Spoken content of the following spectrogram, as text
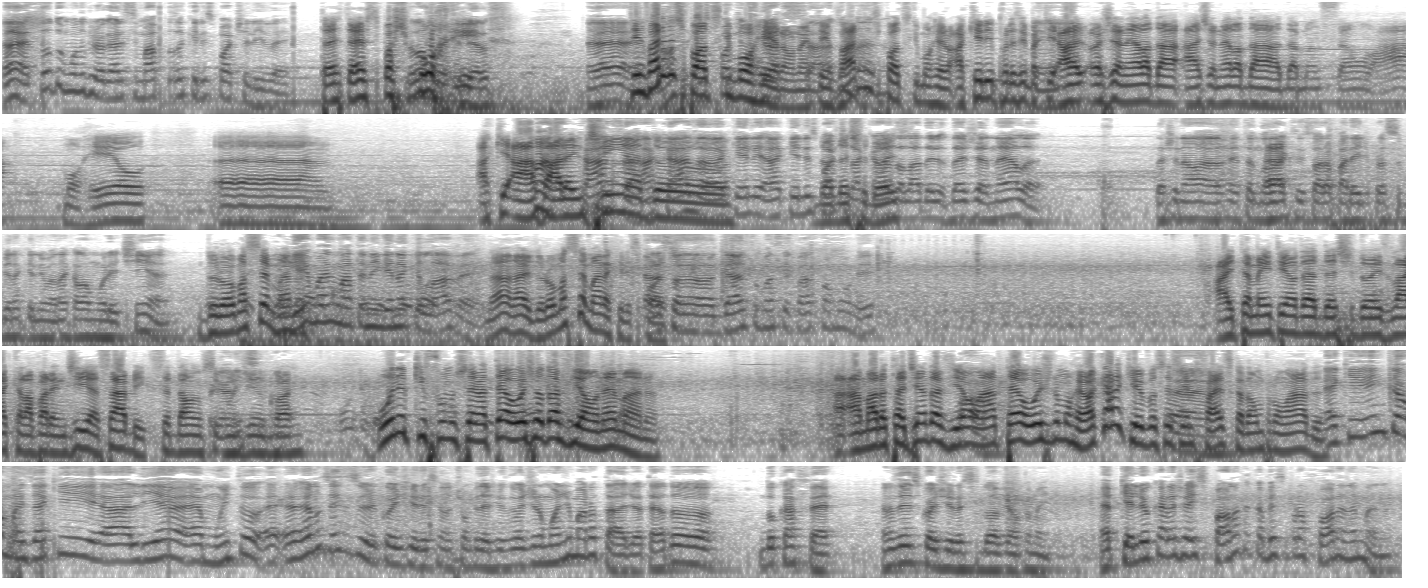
É, todo mundo que jogar nesse mapa usa aquele spot ali, velho. Até, o spot Pelo morrer. É, Tem vários nossa, spots spot que morreram, né? Tem vários mano. spots que morreram. Aquele, por exemplo, aqui, a, a janela, da, a janela da, da mansão lá morreu. Ah, aqui, a Mano, varandinha a casa, do. A casa, aquele, aquele spot da, Dust casa 2. lá da, da janela. Da janela retangular É. que você estoura a parede pra subir naquele, naquela muretinha. Durou uma semana. Ninguém mais mata ninguém naquilo lá, velho. Não, não, ele durou uma semana aquele O cara spot. só gasta uma C4 pra morrer. Aí também tem o da Dust 2 lá, aquela varandinha, sabe? Que você dá um Pegar segundinho e corre. O único que funciona até hoje é o do avião, né, mano? A, a marotadinha do avião lá até hoje não morreu. Aquela que você sempre É. faz, cada um pra um lado. É que, então, mas é que ali é, é muito. é- eu não sei se vocês corrigiram esse no último update, eles corrigiram um monte de marotagem, até do, do café. Eu não sei se vocês corrigiram esse do avião também. É porque ali o cara já spawna com a cabeça pra fora, né, mano?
